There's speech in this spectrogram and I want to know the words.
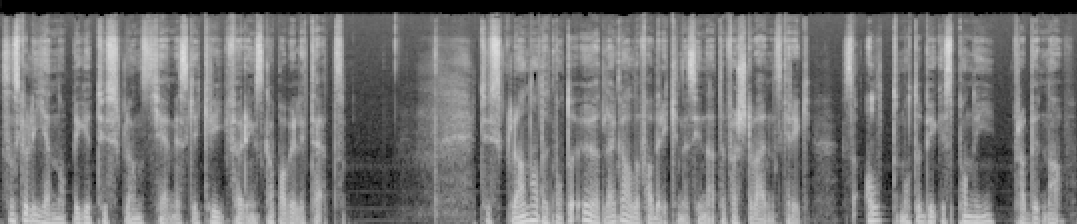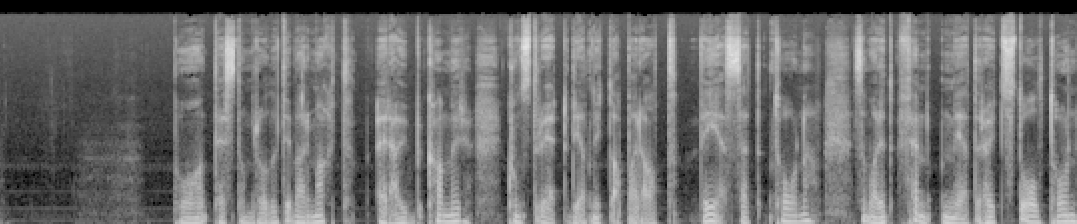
som skulle gjenoppbygge Tysklands kjemiske krigføringskapabilitet. Tyskland hadde måttet ødelegge alle fabrikkene sine etter første verdenskrig, så alt måtte bygges på ny fra bunnen av. På testområdet til Wehrmacht, Raubkammer, konstruerte de et nytt apparat, VZ-tårnet, som var et 15 meter høyt ståltårn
